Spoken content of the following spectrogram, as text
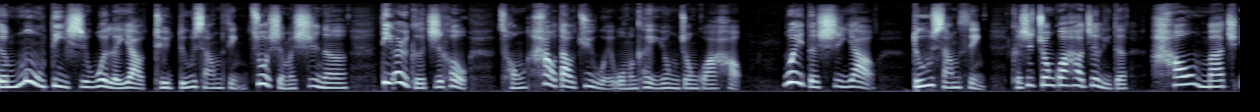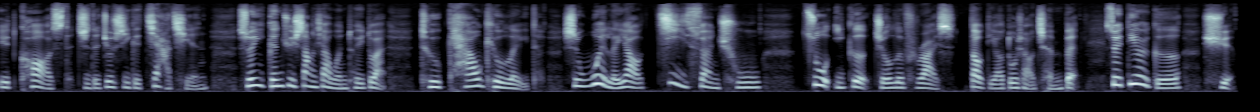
的目的是为了要 to do something 做什么事呢？第二格之后，从号到句尾，我们可以用中括号，为的是要 do something。可是中括号这里的 how much it cost 指的就是一个价钱，所以根据上下文推断，to calculate 是为了要计算出。做一个 Jollof rice 到底要多少成本？所以第二格选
